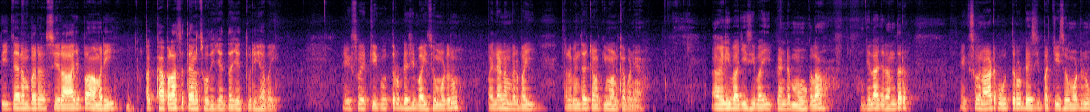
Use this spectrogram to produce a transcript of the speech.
ਤੀਜਾ ਨੰਬਰ, ਸਿਰਾਜ ਭਾਮਰੀ, ਪੱਖਾ ਪਲੱਸ 300 ਦੀ ਜਿੱਤ ਦਾ ਜੇਤੂ ਰਿਹਾ ਬਾਈ। 121 ਕਬੂਤਰ ਉੱਡੇ ਸੀ 2200 ਮੁੱਢ ਨੂੰ। ਪਹਿਲਾ ਨੰਬਰ ਬਾਈ ਤਲਵਿੰਦਰ ਚੌਂਕੀ ਮਾਨਕਾ ਬਣਿਆ। ਅਗਲੀ ਬਾਜੀ ਸੀ ਬਾਈ ਪਿੰਡ ਮੋਕਲਾ, ਜ਼ਿਲ੍ਹਾ ਜਲੰਧਰ। 159 ਕਬੂਤਰ ਉੱਡੇ ਸੀ 2500 ਮੁੱਢ ਨੂੰ।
